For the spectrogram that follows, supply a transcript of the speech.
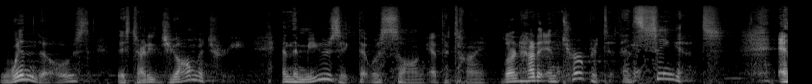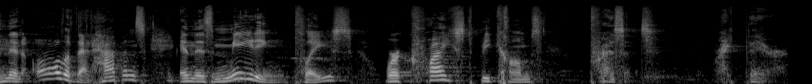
windows, they studied geometry and the music that was sung at the time, learn how to interpret it and sing it. And then all of that happens in this meeting place where Christ becomes present, right there.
